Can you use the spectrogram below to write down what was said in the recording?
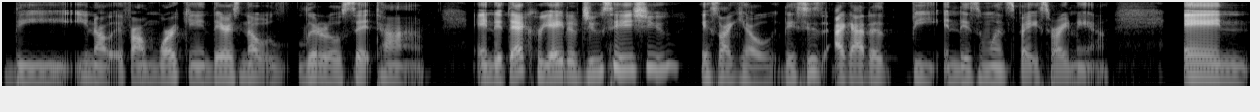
the you know if I'm working, there's no literal set time. And if that creative juice hits you, it's like yo, this is I gotta be in this one space right now, and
